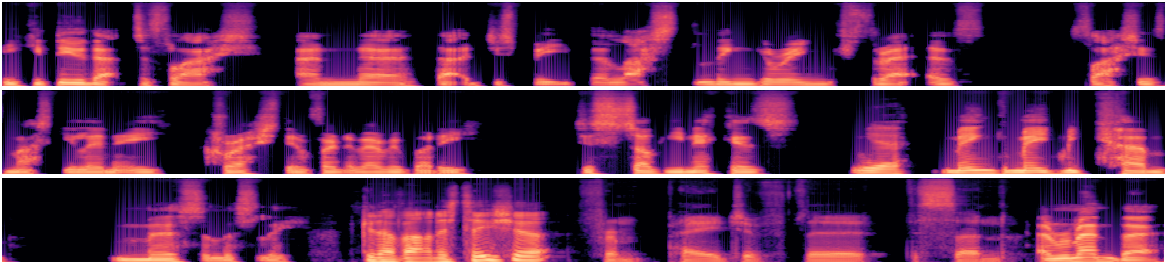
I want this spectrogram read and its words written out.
he could do that to Flash, and uh, that'd just be the last lingering threat of Flash's masculinity crushed in front of everybody. Just soggy knickers. yeah. Ming made me come mercilessly. Could have that on his t-shirt. Front page of the the Sun. And remember,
